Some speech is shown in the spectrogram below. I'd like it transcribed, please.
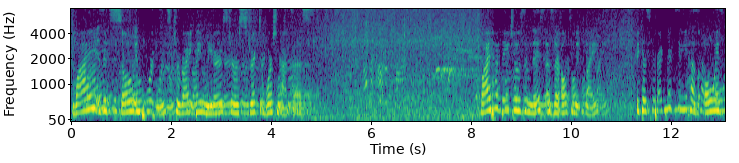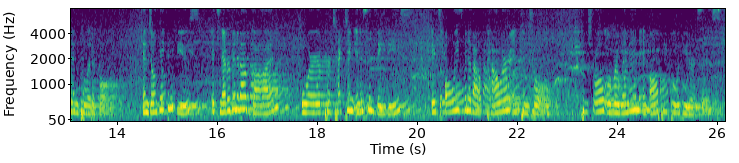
Why is it so important to right-wing leaders to restrict abortion access? Why have they chosen this as their ultimate fight? Because pregnancy has always been political. And don't get confused, it's never been about God or protecting innocent babies. It's always been about power and control. Control over women and all people with uteruses.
